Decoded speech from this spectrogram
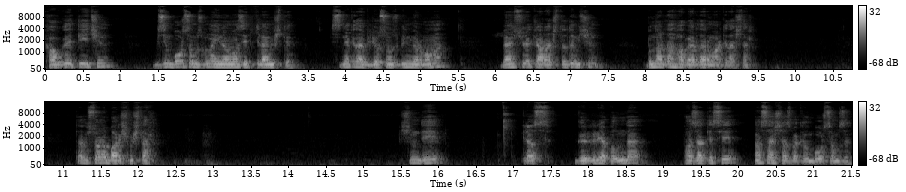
kavga ettiği için bizim borsamız buna inanılmaz etkilenmişti. Siz ne kadar biliyorsunuz bilmiyorum ama ben sürekli araştırdığım için bunlardan haberdarım arkadaşlar. Tabi sonra barışmışlar. Şimdi biraz gırgır yapalım da pazartesi nasıl açacağız bakalım borsamızı.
